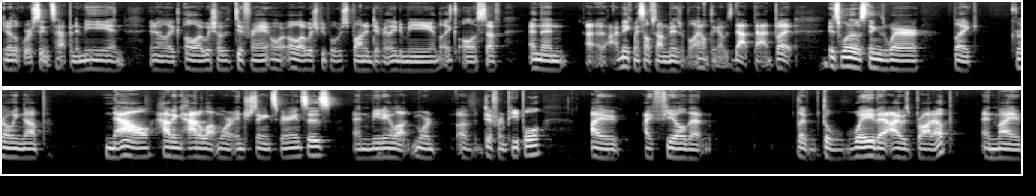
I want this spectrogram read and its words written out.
you know the worst thing that's happened to me, and you know, like, oh, I wish I was different, or oh, I wish people responded differently to me, and like all this stuff. And then uh, I make myself sound miserable. I don't think I was that bad, but it's one of those things where, like, growing up now, having had a lot more interesting experiences and meeting a lot more of different people, I I feel that like the way that I was brought up and my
